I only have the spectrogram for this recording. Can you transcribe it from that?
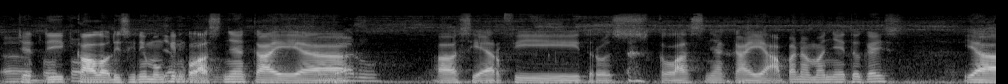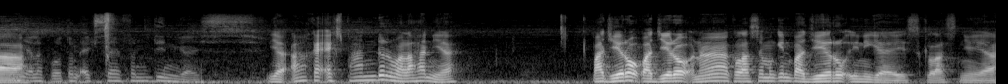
Eh, Jadi Proton kalau di sini mungkin kelasnya yang kayak baru. uh, CRV, terus kelasnya kayak apa namanya itu guys? Ya, Ini adalah Proton X17, guys. ya ah kayak expander malahan ya. Pajero, Pajero. Nah, kelasnya mungkin Pajero ini guys, kelasnya ya.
